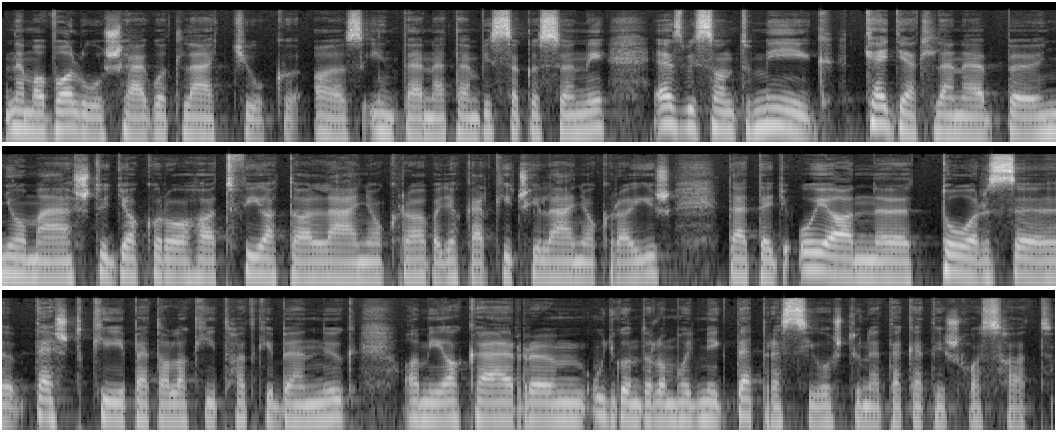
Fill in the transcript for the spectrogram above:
nem a valóságot látjuk az interneten. Visszaköszönni, köszönni. Ez viszont még kegyetlenebb nyomást gyakorolhat fiatal lányokra, vagy akár kicsi lányokra is. Tehát egy olyan torz testképet alakíthat ki bennük, ami akár úgy gondolom, hogy még depressziós tüneteket is hozhat.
